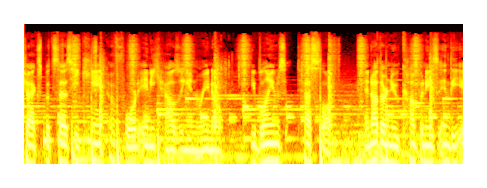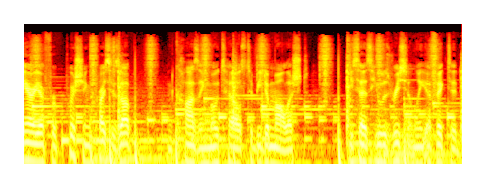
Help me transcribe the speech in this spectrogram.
checks but says he can't afford any housing in Reno. He blames Tesla and other new companies in the area for pushing prices up and causing motels to be demolished. He says he was recently evicted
